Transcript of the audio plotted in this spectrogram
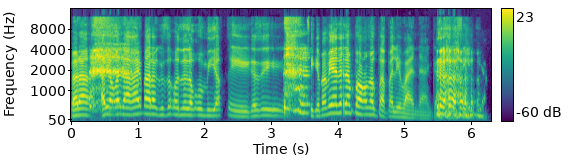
Parang, ayoko na kaya parang gusto ko na lang umiyak eh. Kasi, sige, mamaya na lang po ako magpapaliwanag. Bianca.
